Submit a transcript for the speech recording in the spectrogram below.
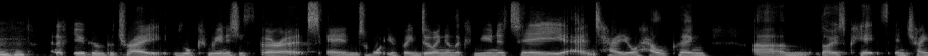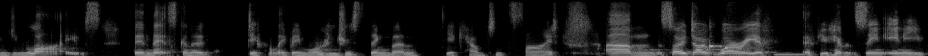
Mm-hmm. And if you can portray your community spirit and what you've been doing in the community and how you're helping um, those pets and changing lives, then that's going to definitely be more interesting than the accountant side. Um, so don't worry if if you haven't seen any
